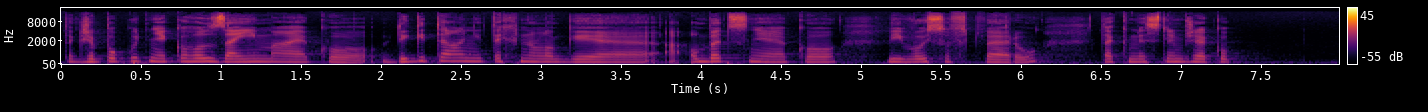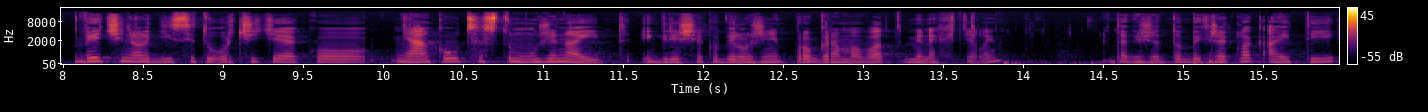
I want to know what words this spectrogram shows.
Takže pokud někoho zajímá jako digitální technologie a obecně jako vývoj softwaru, tak myslím, že jako většina lidí si tu určitě jako nějakou cestu může najít, i když jako vyloženě programovat by nechtěli. Takže to bych řekla k IT.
